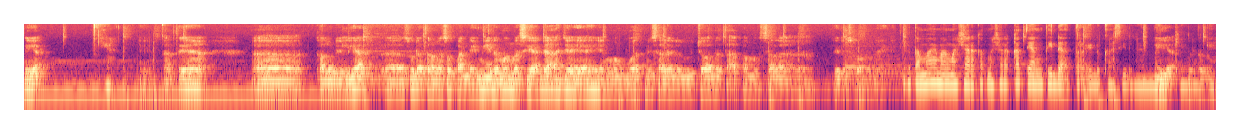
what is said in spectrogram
iya Ya. Iya, artinya eh, kalau dilihat eh, sudah termasuk pandemi namun masih ada aja ya yang membuat misalnya lelucon atau apa masalah eh, virus corona ini Terutama emang masyarakat-masyarakat yang tidak teredukasi dengan baik. Iya, ya, dok, betul. ya.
